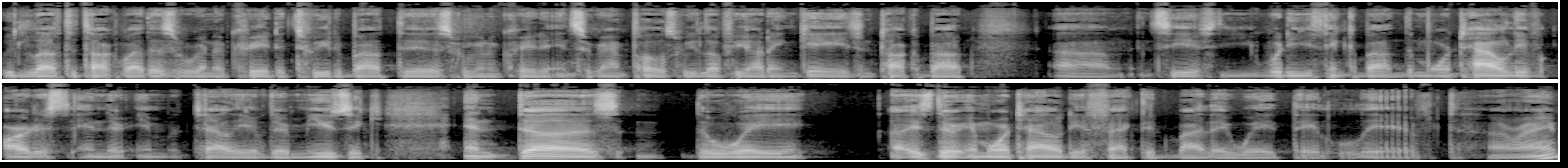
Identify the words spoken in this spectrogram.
We'd love to talk about this. We're going to create a tweet about this. We're going to create an Instagram post. We'd love for y'all to engage and talk about um, and see if you, what do you think about the mortality of artists and their immortality of their music, and does the way uh, is their immortality affected by the way they lived? All right.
